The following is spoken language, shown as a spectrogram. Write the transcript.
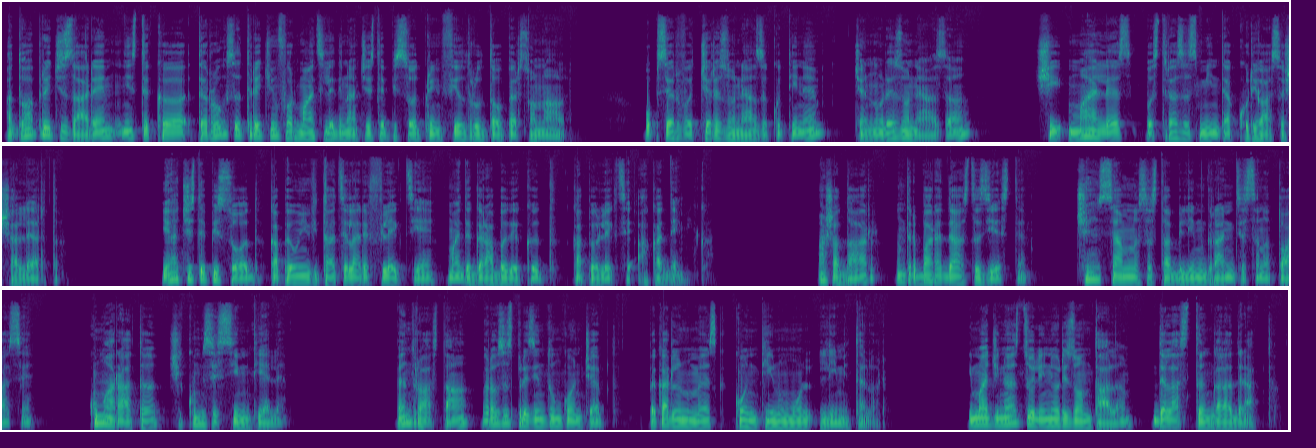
A doua precizare este că te rog să treci informațiile din acest episod prin filtrul tău personal. Observă ce rezonează cu tine, ce nu rezonează și mai ales păstrează mintea curioasă și alertă. Ia acest episod ca pe o invitație la reflexie mai degrabă decât ca pe o lecție academică. Așadar, întrebarea de astăzi este ce înseamnă să stabilim granițe sănătoase, cum arată și cum se simt ele. Pentru asta vreau să-ți prezint un concept pe care îl numesc continuumul limitelor. Imaginează o linie orizontală de la stânga la dreapta.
